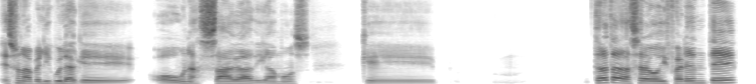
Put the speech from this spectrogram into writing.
es una película que, o una saga, digamos, que trata de hacer algo diferente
